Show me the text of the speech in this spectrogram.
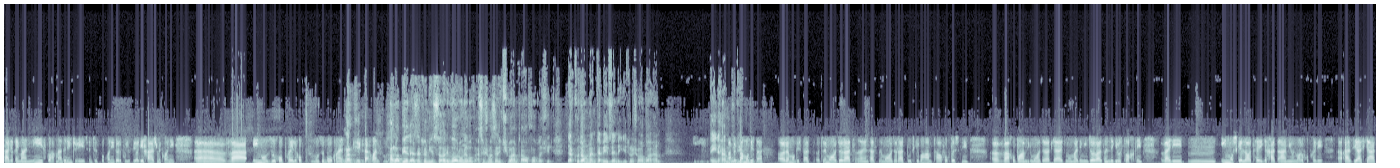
سلیقه من نیست تو حق نداری اینجوری این چیز بکنی داره پول زیادی خرج می‌کنی. و این موضوع خب خیلی خب موضوع بغرن. حالا بیاد ازتون یه سوالی وارونه بکنم اصلا شما سر چی با هم توافق داشتید؟ در کدام منطقه زندگیتون شما با هم این هم بودید؟ ما بیشتر آره ما بیشتر توی مهاجرت یعنی تصمیم مهاجرت بود که با هم توافق داشتیم. و خب با هم دیگه مهاجرت کردیم اومدیم اینجا و زندگی رو ساختیم. ولی این مشکلات هی خط ارمیون ما رو خب خیلی اذیت کرد.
